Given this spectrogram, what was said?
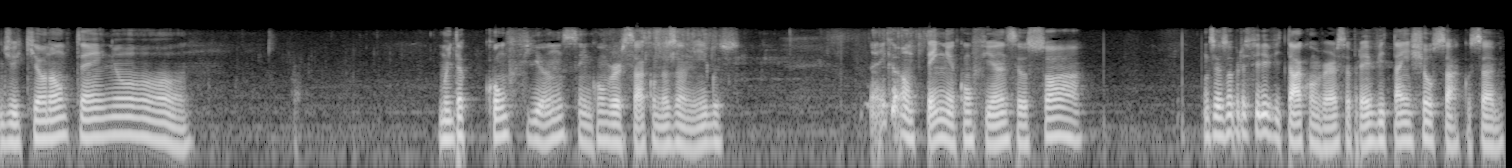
De que eu não tenho muita confiança em conversar com meus amigos. Não é que eu não tenha confiança, eu só. Não sei, eu só prefiro evitar a conversa para evitar encher o saco, sabe?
